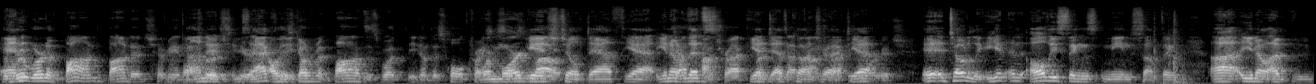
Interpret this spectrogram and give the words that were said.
the And root word of bond, bondage. I mean, Bondage, that's you're- All exactly. these government bonds is what you know. This whole crisis or mortgage till death. Yeah, you know Death that's contract, Yeah, death, death contract. contract yeah, mortgage. It, it totally. And all these things mean something. Uh, you know, I'm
